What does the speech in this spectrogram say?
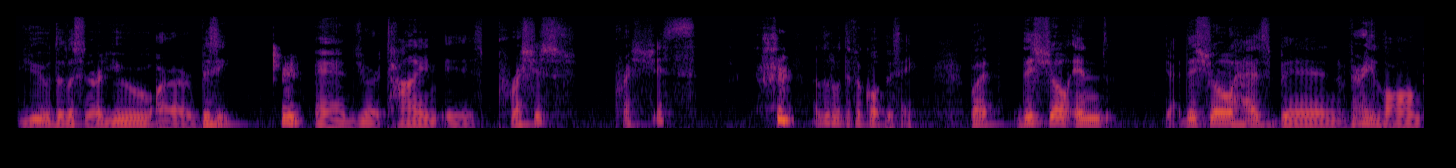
you, the listener, you are busy hmm. and your time is precious. Precious? Hmm. A little difficult to say. But this show and yeah, this show has been very long.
